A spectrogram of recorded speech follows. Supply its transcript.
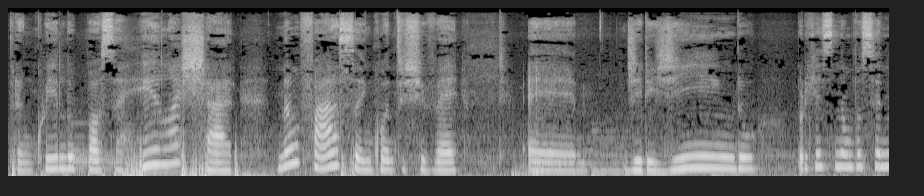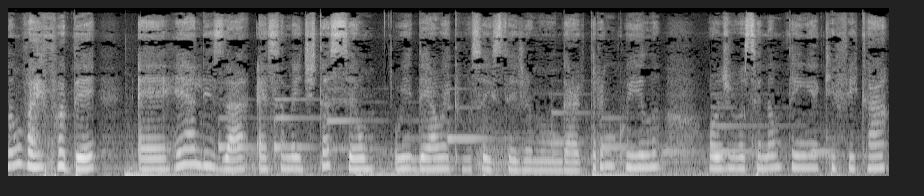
tranquilo, possa relaxar não faça enquanto estiver é, dirigindo, porque senão você não vai poder é, realizar essa meditação. O ideal é que você esteja num lugar tranquilo, onde você não tenha que ficar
